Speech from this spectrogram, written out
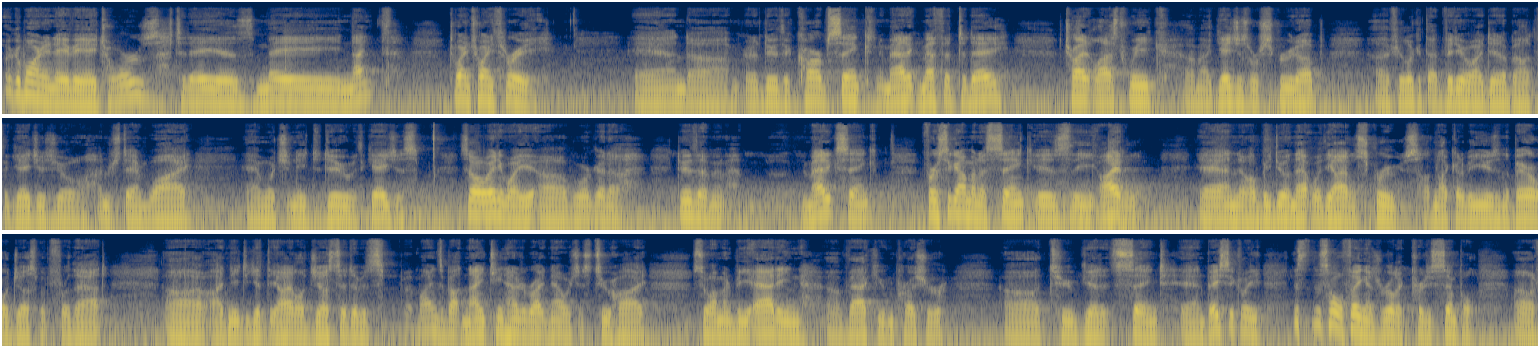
Good morning, aviators. Today is May 9th, 2023, and uh, I'm going to do the carb sync pneumatic method today. Tried it last week. Uh, my gauges were screwed up. Uh, if you look at that video I did about the gauges, you'll understand why and what you need to do with the gauges. So anyway, uh, we're going to do the pneumatic sync. First thing I'm going to sync is the idle and I'll be doing that with the idle screws. I'm not going to be using the barrel adjustment for that. Uh, I need to get the idle adjusted. It's, mine's about 1900 right now, which is too high. So I'm going to be adding uh, vacuum pressure uh, to get it synced. And basically, this, this whole thing is really pretty simple. Uh,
